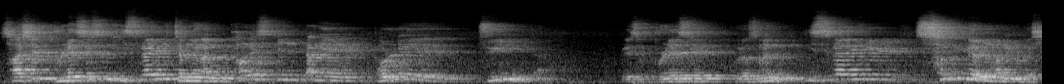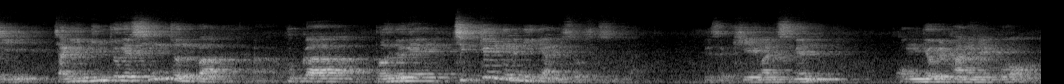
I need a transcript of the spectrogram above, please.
사실 블레셋은 이스라엘이 점령한 팔레스틴 땅의 본래 주인입니다. 그래서 블레셋으로서는 이스라엘을 섬멸하는 것이 자기 민족의 생존과 국가 번영에 직결되는 일이 아닐 수 없었습니다. 그래서 기회만 있으면 공격을 감행했고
